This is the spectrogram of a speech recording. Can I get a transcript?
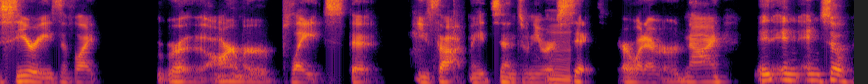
series of like r- armor plates that you thought made sense when you were mm. six or whatever, or nine. And, and, and so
